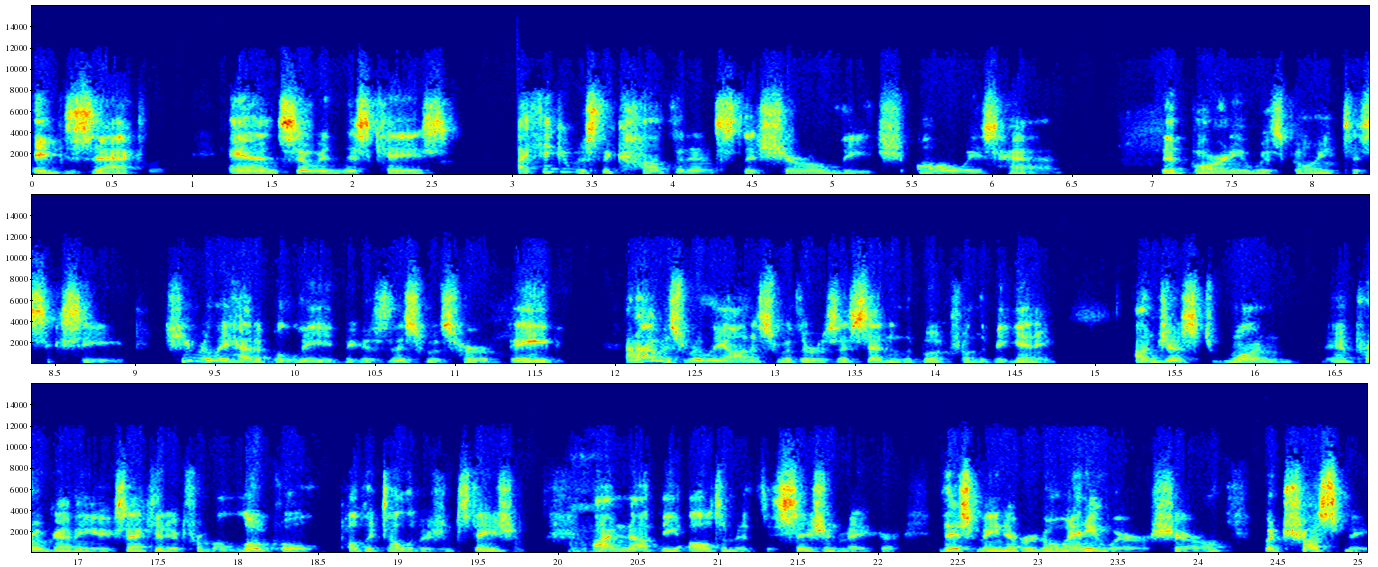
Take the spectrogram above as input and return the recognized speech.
Exactly. And so in this case, I think it was the confidence that Sheryl Leach always had that Barney was going to succeed. She really had to believe because this was her baby. And I was really honest with her, as I said in the book from the beginning. I'm just one uh, programming executive from a local public television station. Mhm. I'm not the ultimate decision maker. This may never go anywhere, Sheryl, but trust me,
